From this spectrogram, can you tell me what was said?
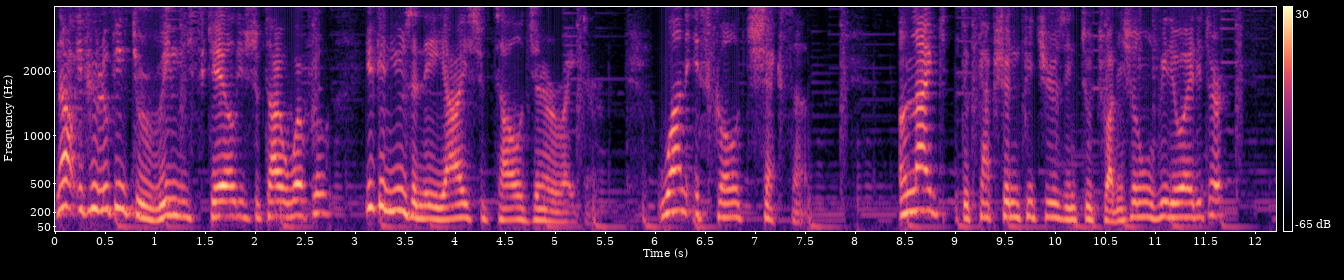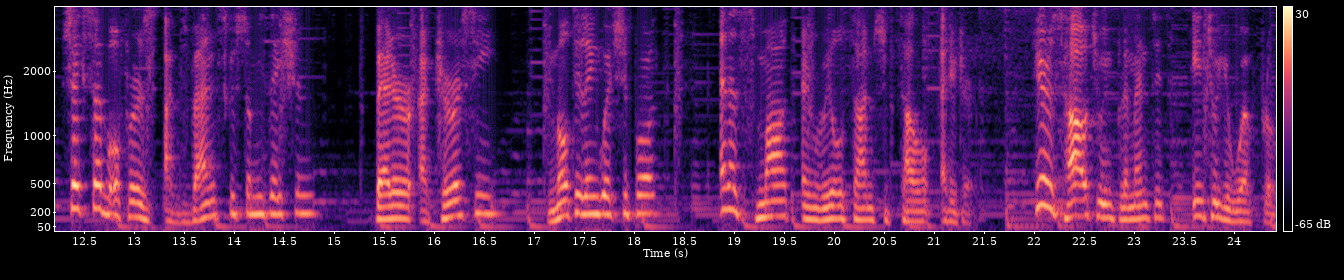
Now, if you're looking to really scale your subtitle workflow, you can use an AI subtitle generator. One is called Checksub. Unlike the caption features into traditional video editor, Checksub offers advanced customization, better accuracy, multi-language support, and a smart and real-time subtitle editor. Here's how to implement it into your workflow.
